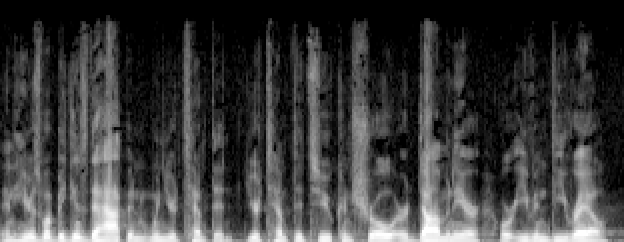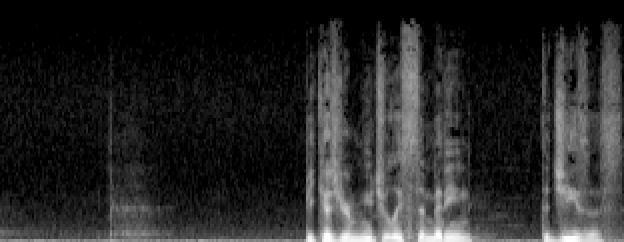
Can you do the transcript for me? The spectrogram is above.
And here's what begins to happen when you're tempted you're tempted to control or domineer or even derail. Because you're mutually submitting to Jesus,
